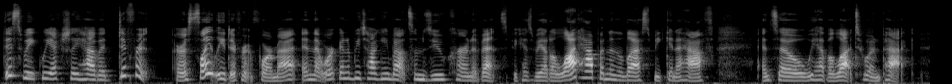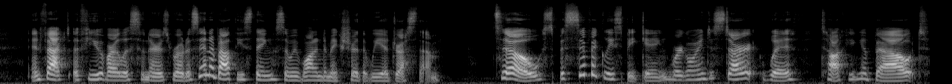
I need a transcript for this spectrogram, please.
This week we actually have a different or a slightly different format and that we're going to be talking about some zoo current events because we had a lot happen in the last week and a half, and so we have a lot to unpack. In fact, a few of our listeners wrote us in about these things, so we wanted to make sure that we address them. So, specifically speaking, we're going to start with talking about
